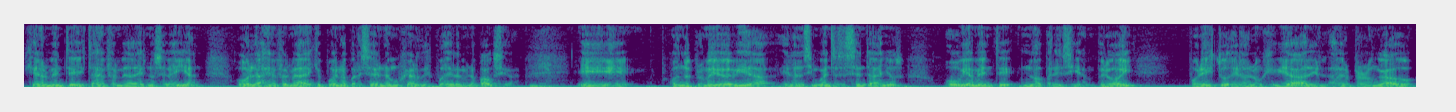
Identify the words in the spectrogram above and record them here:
generalmente estas enfermedades no se veían. O las enfermedades que pueden aparecer en la mujer después de la menopausia. Eh, cuando el promedio de vida era de 50 o 60 años, obviamente no aparecían. Pero hoy, por esto de la longevidad, del haber prolongado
